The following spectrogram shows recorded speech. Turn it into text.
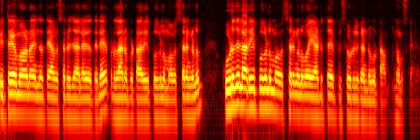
ഇത്രയുമാണ് ഇന്നത്തെ അവസരജാലകത്തിലെ പ്രധാനപ്പെട്ട അറിയിപ്പുകളും അവസരങ്ങളും. കൂടുതൽ അറിയിപ്പുകളും അവസരങ്ങളുമായി അടുത്ത എപ്പിസോഡിൽ കണ്ടുമുട്ടാം. നമസ്കാരം.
